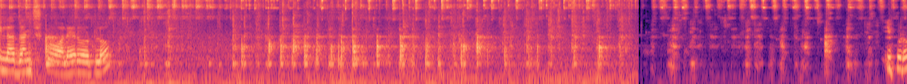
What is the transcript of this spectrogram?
ఇలా దంచుకోవాలి రోట్లో ఇప్పుడు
